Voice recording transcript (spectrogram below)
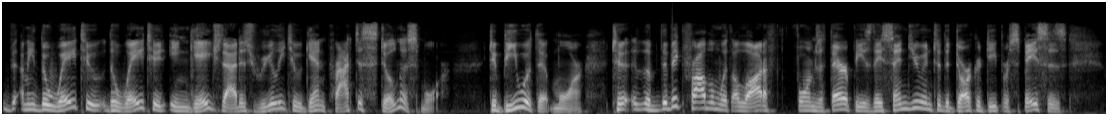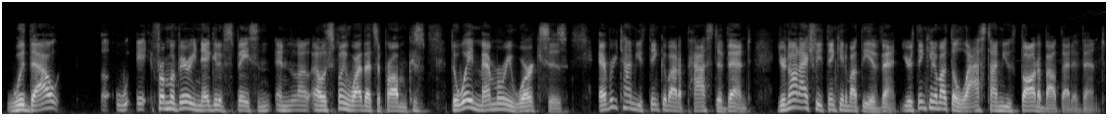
th- I mean, the way to the way to engage that is really to again practice stillness more to be with it more. To the, the big problem with a lot of forms of therapy is they send you into the darker, deeper spaces without uh, from a very negative space. And, and I'll I'll explain why that's a problem because the way memory works is every time you think about a past event you're not actually thinking about the event. You're thinking about the last time you thought about that event.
